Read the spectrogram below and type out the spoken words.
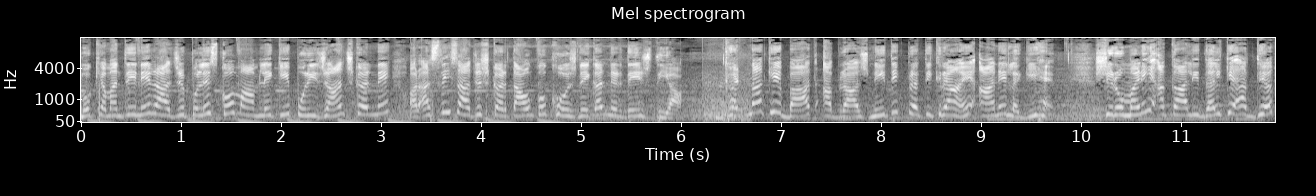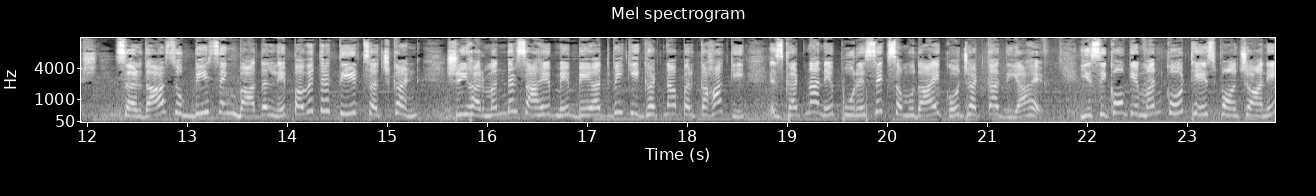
मुख्यमंत्री ने राज्य पुलिस को मामले की पूरी जाँच करने और असली साजिशकर्ताओं को खोजने का निर्देश दिया घटना के बाद अब राजनीतिक प्रतिक्रियाएँ आने लगी हैं। शिरोमणि अकाली दल के अध्यक्ष सरदार सुखबीर सिंह बादल ने पवित्र तीर्थ सचखंड श्री हरमंदिर साहिब में बेअदबी की घटना पर कहा कि इस घटना ने पूरे सिख समुदाय को झटका दिया है। ये सिखों के मन को ठेस पहुँचाने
